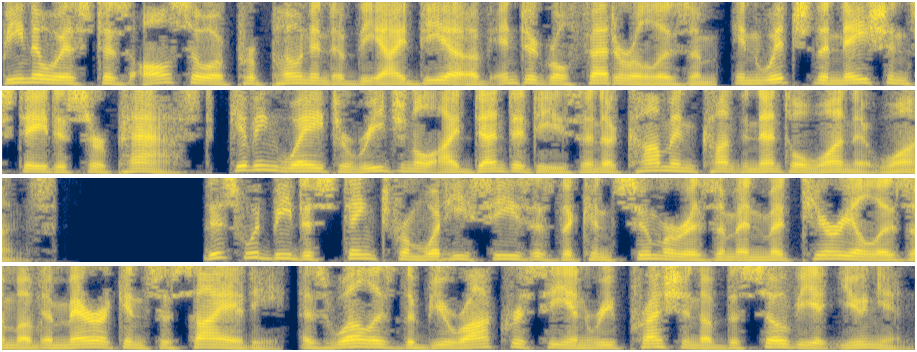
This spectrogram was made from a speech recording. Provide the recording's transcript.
Benoist is also a proponent of the idea of integral federalism, in which the nation-state is surpassed, giving way to regional identities and a common continental one at once. This would be distinct from what he sees as the consumerism and materialism of American society, as well as the bureaucracy and repression of the Soviet Union.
